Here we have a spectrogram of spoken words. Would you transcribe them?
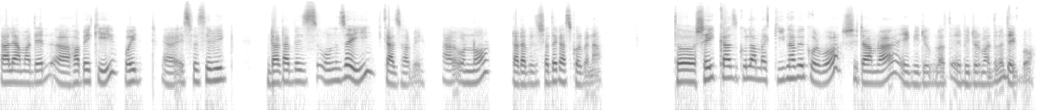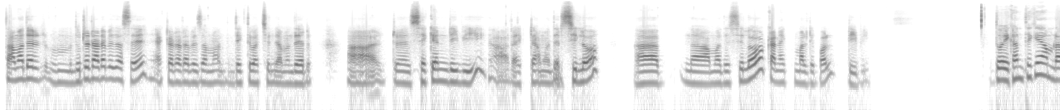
তাহলে আমাদের হবে কি, ওই স্পেসিফিক ডাটাবেস অনুযায়ী কাজ হবে, আর অন্য ডাটাবেসের সাথে কাজ করবে না। তো সেই কাজগুলো আমরা কীভাবে করব সেটা আমরা এই ভিডিওগুলোতে এই ভিডিওর মাধ্যমে দেখব। তো আমাদের দুটো ডাটাবেজ আছে। একটা ডাটাবেজ আমাদের দেখতে পাচ্ছেন যে আমাদের সেকেন্ড ডিবি আর একটা আমাদের ছিল আমাদের ছিল কানেক্ট মাল্টিপল ডিবি তো এখান থেকে আমরা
